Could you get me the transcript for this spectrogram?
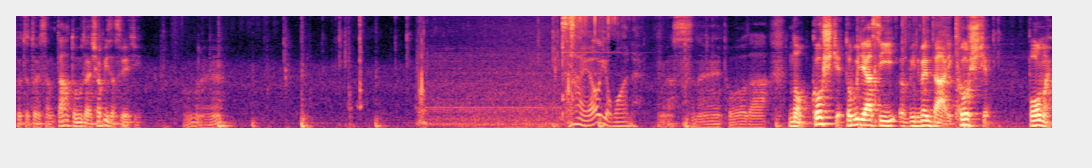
Toto to je Santa, tomu to aj čapí zasvieti. Dobre. One. Jasné, pohoda. No, košte, to bude asi v inventári. Košte. Pome.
